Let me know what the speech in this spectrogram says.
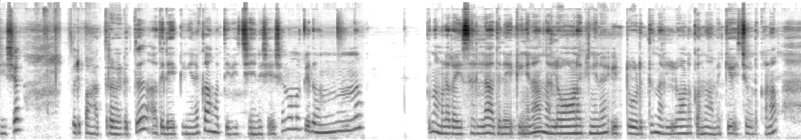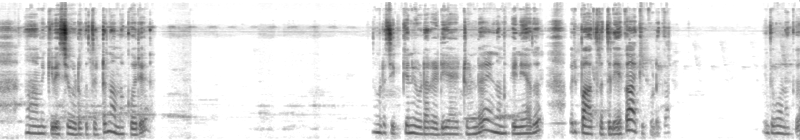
ശേഷം ഒരു പാത്രം എടുത്ത് അതിലേക്ക് ഇങ്ങനെ കമത്തി വെച്ചതിന് ശേഷം നമുക്കിതൊന്ന് നമ്മൾ റൈസ് എല്ലാം അതിലേക്ക് ഇങ്ങനെ നല്ലോണമൊക്കെ ഇങ്ങനെ ഇട്ട് കൊടുത്ത് നല്ലോണമൊക്കെ ഒന്ന് അമക്കി വെച്ച് കൊടുക്കണം. അമക്കി വെച്ച് കൊടുത്തിട്ട് നമുക്കൊരു നമ്മുടെ ചിക്കൻ ഇവിടെ റെഡി ആയിട്ടുണ്ട്. നമുക്കിനി അത് ഒരു പാത്രത്തിലേക്ക് ആക്കി കൊടുക്കാം. ഇത് കണക്ക്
